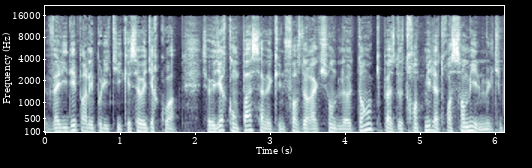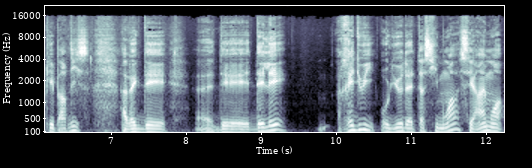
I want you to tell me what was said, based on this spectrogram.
validé par les politiques. Et ça veut dire quoi? Ça veut dire qu'on passe avec une force de réaction de l'OTAN qui passe de 30 000 à 300 000, multiplié par 10, avec des, euh, des délais réduit. Au lieu d'être à six mois, c'est à un mois.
